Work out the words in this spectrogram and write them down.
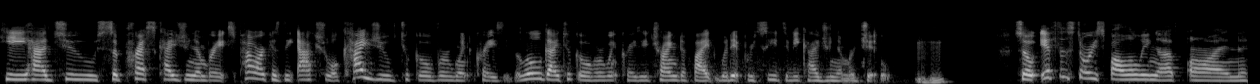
he had to suppress kaiju number eight's power because the actual kaiju took over, went crazy. The little guy took over, went crazy, trying to fight would it proceed to be kaiju number 2 mm-hmm. So if the story's following up on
